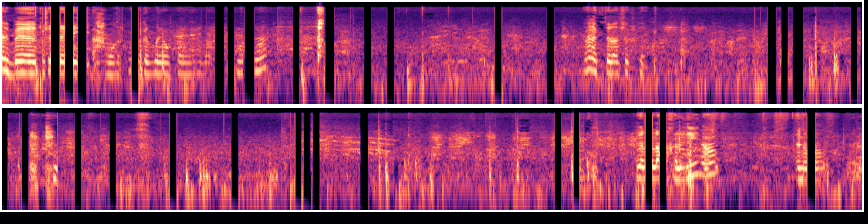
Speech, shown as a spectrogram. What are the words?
البيت شيء أحمر قضي يوم أنا كنت كده يلا خلينا إنه يعني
